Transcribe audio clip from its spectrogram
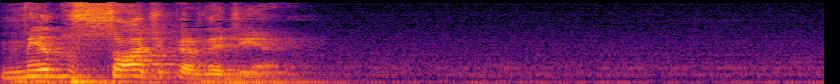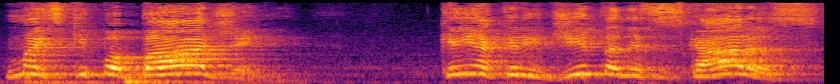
Medo só de perder dinheiro. Mas que bobagem! Quem acredita nesses caras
